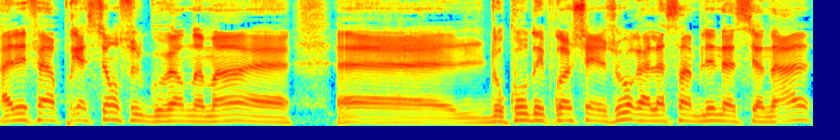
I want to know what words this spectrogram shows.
aller faire pression sur le gouvernement euh, euh, au cours des prochains jours à l'Assemblée nationale.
